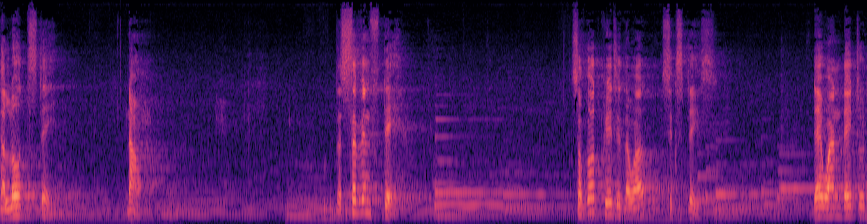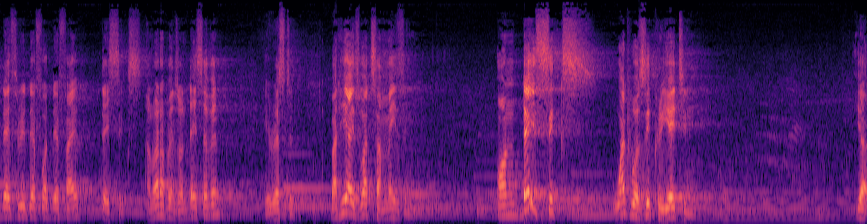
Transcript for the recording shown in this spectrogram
The Lord's day. Now, the seventh day. So God created the world six days. Day one, day two, day three, day four, day five, day six. And what happens on day seven? He rested. But here is what's amazing. On day six, what was he creating? Yeah,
